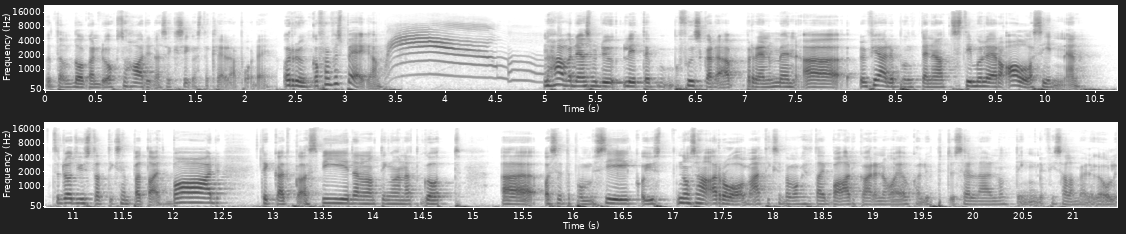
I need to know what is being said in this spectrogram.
Utan då kan du också ha dina sexigaste kläder på dig. Och runka framför spegeln. Nu här var den som du lite fuskade där på den, men uh, den fjärde punkten är att stimulera alla sinnen. Så då just att till exempel ta ett bad, dricka ett glas vin eller någonting annat gott uh, och sätta på musik och just någon sån här aroma, till exempel man kan sätta i badkaret och eukalyptus eller någonting, det finns alla möjliga ro-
